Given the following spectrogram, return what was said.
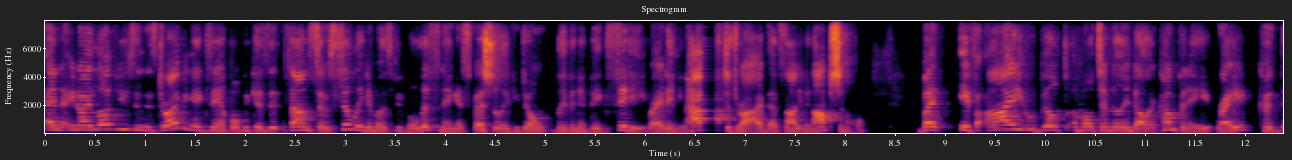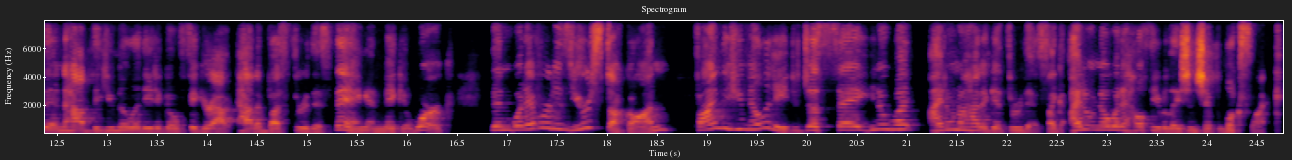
And you know, I love using this driving example because it sounds so silly to most people listening, especially if you don't live in a big city, right? And you have to drive, that's not even optional. But if I, who built a multi-million dollar company, right, could then have the humility to go figure out how to bust through this thing and make it work, then whatever it is you're stuck on, find the humility to just say, you know what? I don't know how to get through this. Like, I don't know what a healthy relationship looks like.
